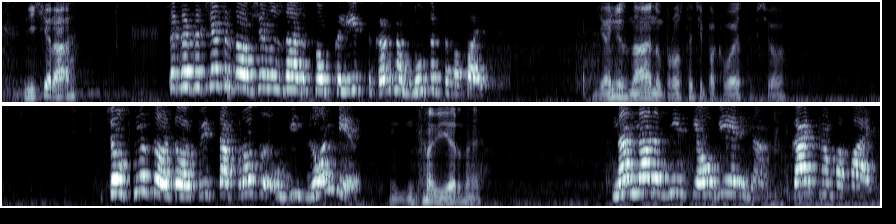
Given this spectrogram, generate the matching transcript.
Нихера. Так а зачем тогда вообще нужна эта кнопка лифта? Как нам внутрь-то попасть? Я не знаю, ну просто типа квест и все. В чем смысл этого квеста? Просто убить зомби? Наверное. Нам надо вниз, я уверена. Как нам попасть?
